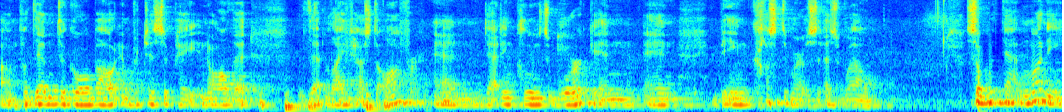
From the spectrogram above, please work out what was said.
um, for them to go about and participate in all that, that life has to offer. And that includes work and, and being customers as well. So with that money,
